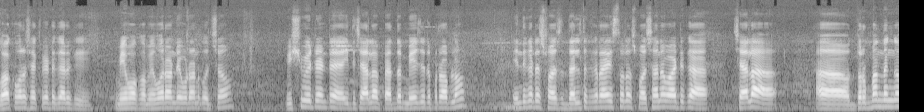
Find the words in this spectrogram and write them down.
గోకవరం సెక్రటరీ గారికి మేము ఒక మెమోరాండం ఇవ్వడానికి వచ్చాం. విషయం ఏంటంటే ఇది చాలా పెద్ద మేజర్ ప్రాబ్లం. ఎందుకంటే శ్మ దళిత క్రైస్తవుల శ్మశాన వాటిక చాలా దుర్బంధంగా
